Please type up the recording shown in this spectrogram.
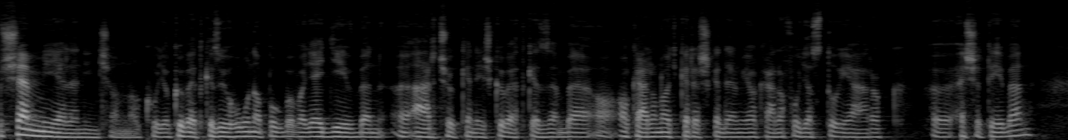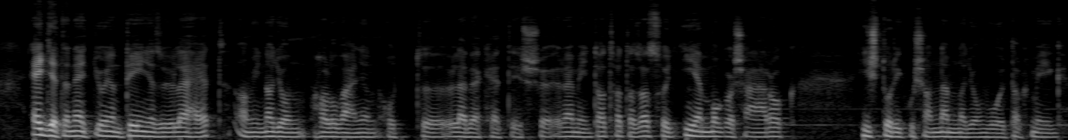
semmi jelen nincs annak, hogy a következő hónapokban vagy egy évben árcsökkenés következzen be, akár a nagykereskedelmi, akár a fogyasztói árak esetében. Egyetlen egy olyan tényező lehet, ami nagyon haloványan ott lebeghet és reményt adhat, az az, hogy ilyen magas árak historikusan nem nagyon voltak még.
